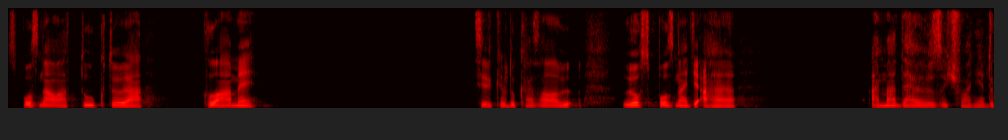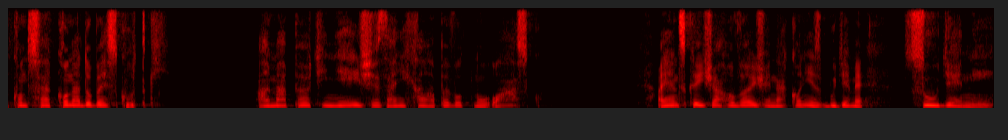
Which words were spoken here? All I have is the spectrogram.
spoznala tú, ktorá kláme. Církev dokázala rozpoznať a, a má dar rozlišovania. Dokonca koná dobré skutky. Ale má proti nej, že zanechala prvotnú lásku. A Jan z hovorí, že nakoniec budeme súdení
